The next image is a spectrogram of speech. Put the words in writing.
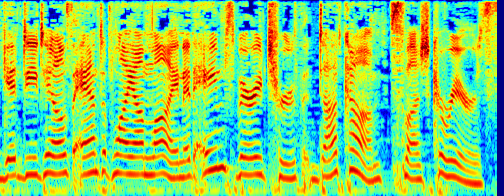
Get details and apply online at amesburytruth.com slash careers.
